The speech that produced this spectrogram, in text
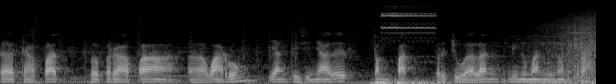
terdapat beberapa eh, warung yang disinyalir tempat berjualan minuman-minuman keras.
